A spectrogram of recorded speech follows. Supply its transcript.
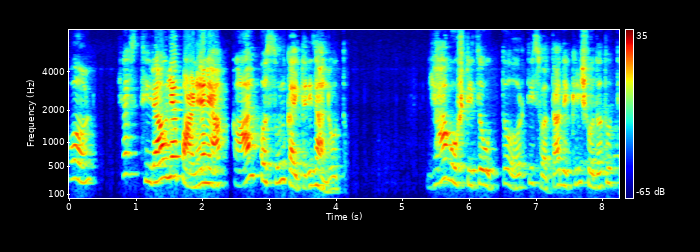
पण ह्या स्थिरावल्या पाण्याला कालपासून काहीतरी झालं होतं. ह्या गोष्टीचं उत्तर ती स्वतः देखील शोधत होती.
